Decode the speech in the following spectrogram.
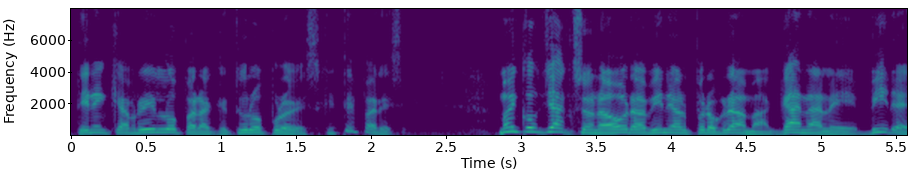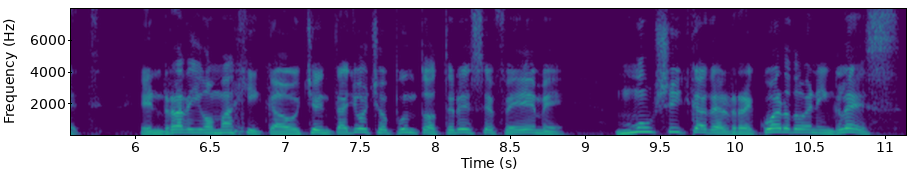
tienen que abrirlo para que tú lo pruebes. ¿Qué te parece? Michael Jackson ahora viene al programa Gánale, Beat en Radio Mágica 88.3 FM, música del recuerdo en inglés.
